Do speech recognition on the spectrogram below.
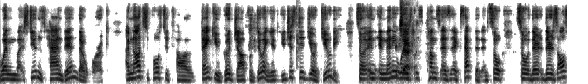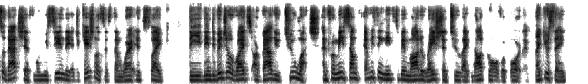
when my students hand in their work, I'm not supposed to tell, thank you, good job for doing it. You just did your duty. So in, in many Exactly. ways, this comes as accepted. And so so there there's also that shift when we see in the educational system where it's like the the individual rights are valued too much. And for me, some everything needs to be in moderation to like not go overboard. And like you're saying,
